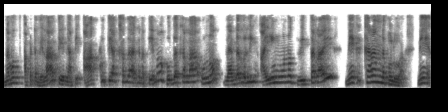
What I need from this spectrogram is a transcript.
නමුත් අපිට වෙලා තියෙන්නේ අපි ආකෘතියක් හදාගෙන තියෙනවා. හුදකලා වුණොත් වැඩවලින් අයින් වුණොත් විතරයි මේක කරන්න පුළුවන්. මේ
